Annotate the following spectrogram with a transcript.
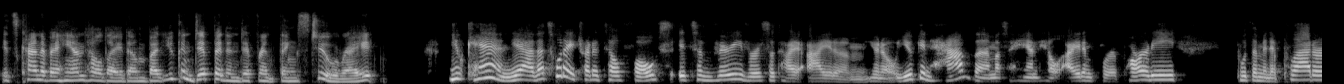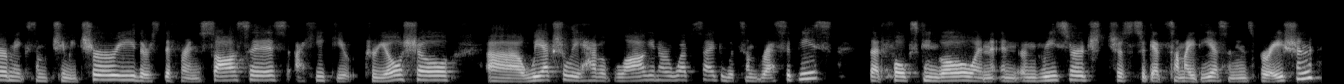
it's kind of a handheld item, but you can dip it in different things too, right? You can. Yeah, that's what I try to tell folks. It's a very versatile item. You know, you can have them as a handheld item for a party, put them in a platter, make some chimichurri. There's different sauces, ají criollo. Uh, we actually have a blog in our website with some recipes that folks can go and, and, and research just to get some ideas and inspiration.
